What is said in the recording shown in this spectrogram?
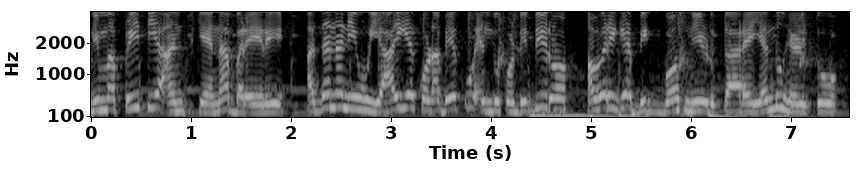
ನಿಮ್ಮ ಪ್ರೀತಿಯ ಹಂಚಿಕೆಯನ್ನ ಬರೆಯಿರಿ. ಅದನ್ನ ನೀವು ಯಾರಿಗೆ ಕೊಡಬೇಕು ಎಂದುಕೊಂಡಿದ್ದೀರೋ ಅವರಿಗೆ ಬಿಗ್ ಬಾಸ್ ನೀಡುತ್ತಾರೆ ಎಂದು ಹೇಳಿತು.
